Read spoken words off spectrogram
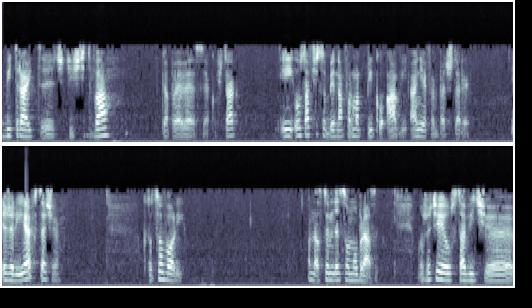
bitrate e, 32 kps jakoś tak. I ustawcie sobie na format pliku AVI, a nie FMP4 jeżeli je chcecie kto co woli. A następne są obrazy. Możecie je ustawić e,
